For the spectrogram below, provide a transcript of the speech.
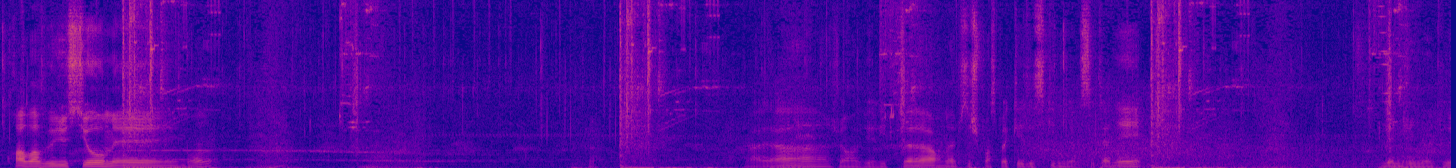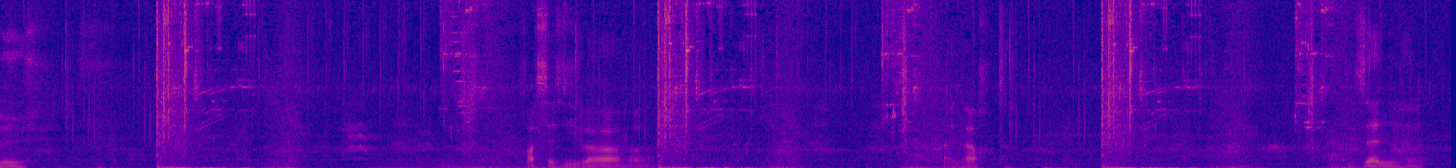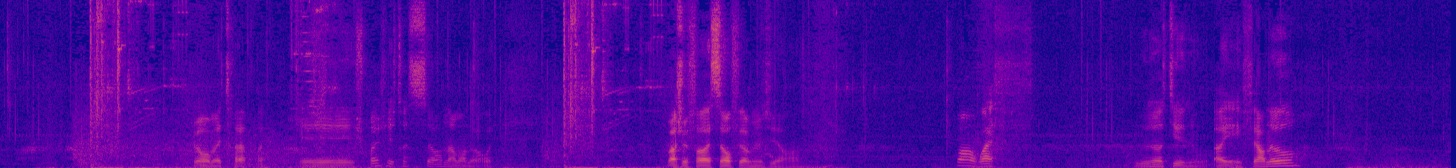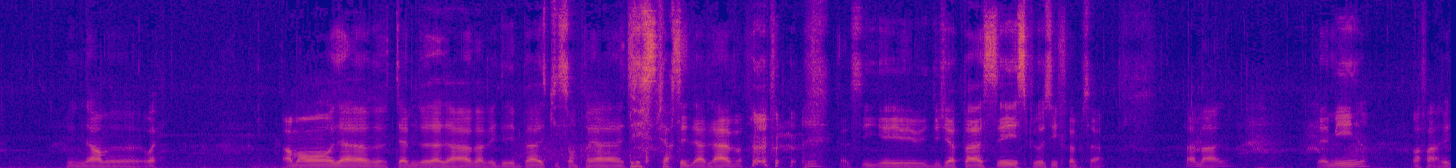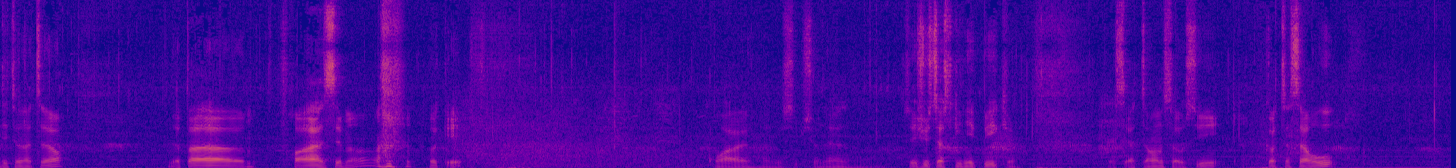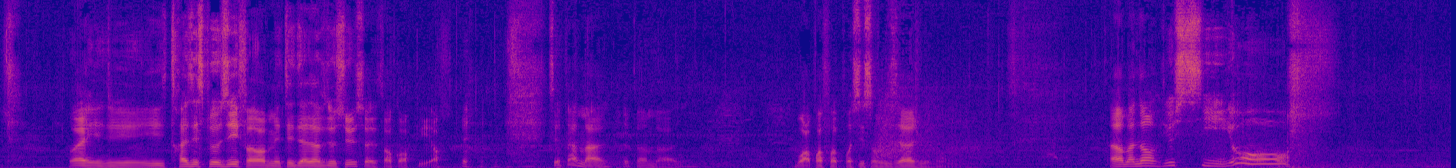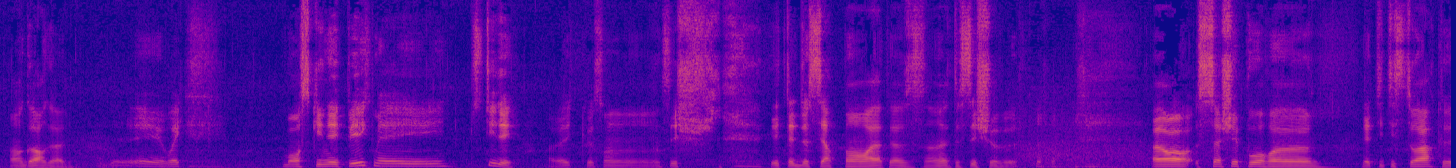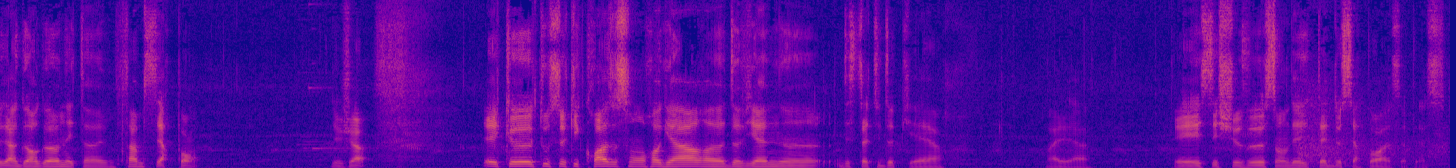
Je crois avoir vu Lucio, mais bon. genre Vériteur, même si je pense pas qu'il y ait des skins cette année. Benji non plus. Princesse Diva. Reinhardt. Zen. Je le remettrai après. Et je crois que j'ai ça en Armandor, oui. Bah, je ferai ça au fur et à mesure. Hein. Bon, bref. Nous en nous Ah, Inferno. Une arme, euh, ouais. Arme en lave, thème de la lave, avec des balles qui sont prêtes à disperser de la lave. S'il est déjà pas assez explosif comme ça. Pas mal. La mine, enfin le détonateur. Il n'a pas froid à ses mains. ok. Ouais, exceptionnel. C'est juste un skin épique. C'est attendre ça aussi. Quant à sa roue. Ouais, il est, très explosif. Alors mettez de la lave dessus, ça va être encore pire. c'est pas mal, c'est pas mal. Bon, après, faut apprécier son visage, mais bon. Alors maintenant, Yussi, oh En Gorgone. Eh, ouais. Bon, skin épique, mais stylé. Avec son, ses les têtes de serpent à la place hein, de ses cheveux. Alors, sachez pour euh, la petite histoire que la Gorgone est une femme serpent. Déjà. Et que tous ceux qui croisent son regard euh, deviennent euh, des statues de pierre. Voilà. Et ses cheveux sont des têtes de serpent à sa place.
